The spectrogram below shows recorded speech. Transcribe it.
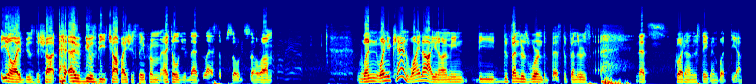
you know I abused the shot. I abused the chop I should say from I told you that last episode so um when when you can why not you know I mean? The defenders weren't the best defenders. That's quite an understatement, but yeah.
